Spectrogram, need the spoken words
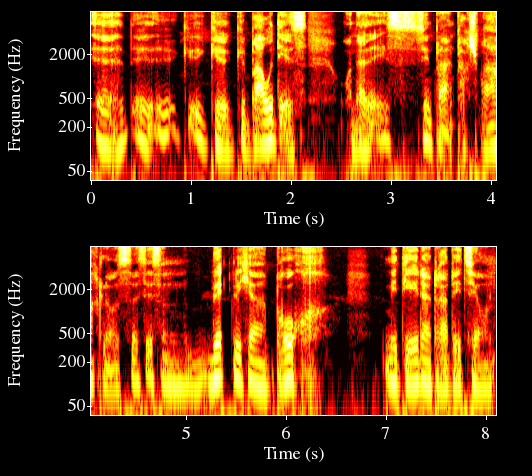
äh, ge, gebaut ist. Und da ist, sind wir einfach sprachlos. Das ist ein wirklicher Bruch mit jeder Tradition.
